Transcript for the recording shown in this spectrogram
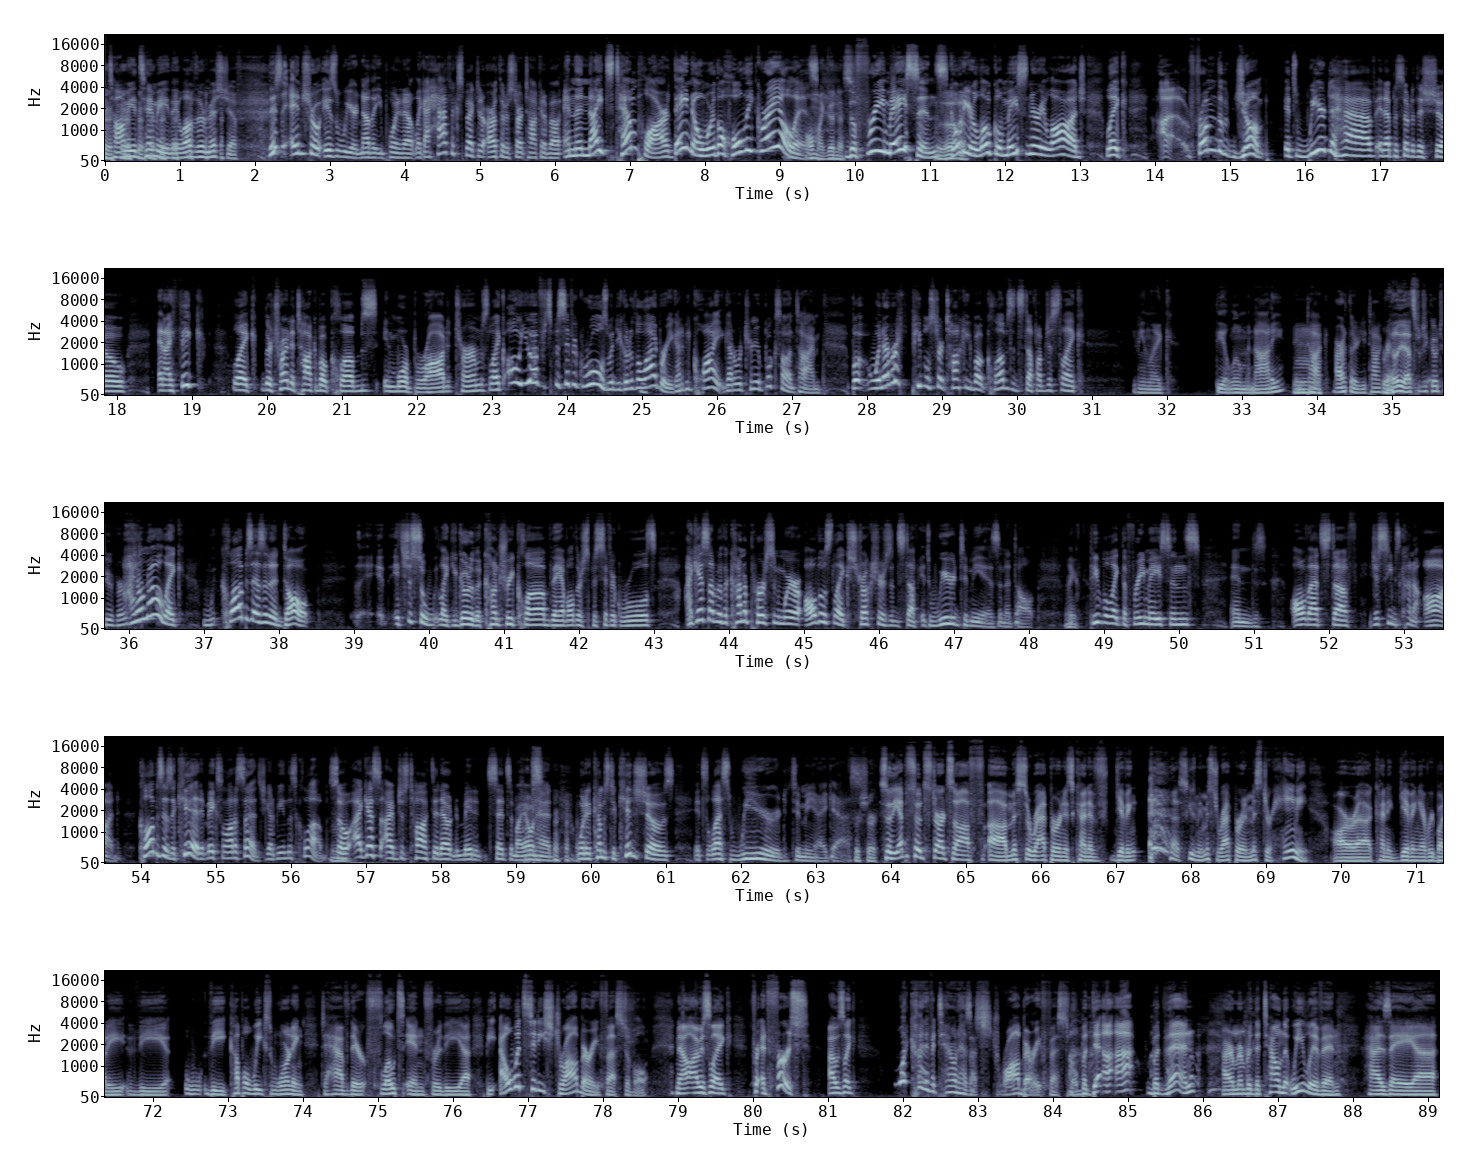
Tommy and Timmy, they love their mischief. This intro is weird now that you pointed out. Like, I half expected Arthur to start talking about, and the Knights Templar, they know where the Holy Grail is. Oh, my goodness. The Freemasons, go to your local Masonry lodge. Like, uh, from the jump, it's weird to have an episode of this show, and I think. Like they're trying to talk about clubs in more broad terms, like, oh, you have specific rules when you go to the mm. library. You got to be quiet. You got to return your books on time. But whenever people start talking about clubs and stuff, I'm just like, you mean like the Illuminati? And you mm. talk, Arthur, you talk. Really? That's what you go to first? I don't know. Like w- clubs as an adult, it- it's just so like you go to the country club. They have all their specific rules. I guess I'm the kind of person where all those like structures and stuff. It's weird to me as an adult. Like people like the Freemasons and all that stuff. It just seems kind of odd. Clubs as a kid, it makes a lot of sense. You got to be in this club. So I guess I've just talked it out and made it sense in my own head. when it comes to kids shows, it's less weird to me. I guess. For Sure. So the episode starts off. Uh, Mr. Ratburn is kind of giving, excuse me, Mr. Ratburn and Mr. Haney are uh, kind of giving everybody the the couple weeks warning to have their floats in for the uh, the Elwood City Strawberry Festival. Now I was like, for at first I was like. What kind of a town has a strawberry festival? But de- uh, uh, but then I remembered the town that we live in has a uh,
